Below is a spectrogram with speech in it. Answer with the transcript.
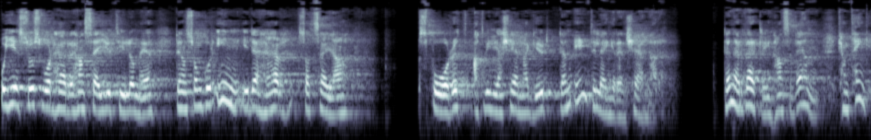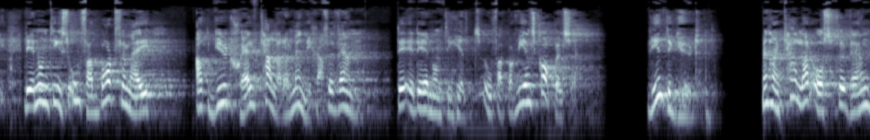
Och Jesus, vår Herre, han säger ju till och med, den som går in i det här, så att säga, spåret att vilja tjäna Gud, den är inte längre en tjänare. Den är verkligen hans vän. Kan tänka, det är någonting så ofattbart för mig att Gud själv kallar en människa för vän. Det är, det är någonting helt ofattbart. Vi är en skapelse. Vi är inte Gud. Men han kallar oss för vän,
